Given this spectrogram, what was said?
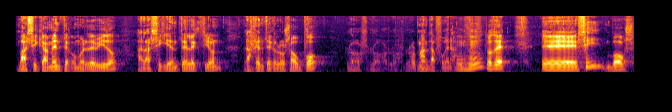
básicamente como es debido, a la siguiente elección, la gente que los aupó los, los, manda fuera. Entonces, eh, sí, Vox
